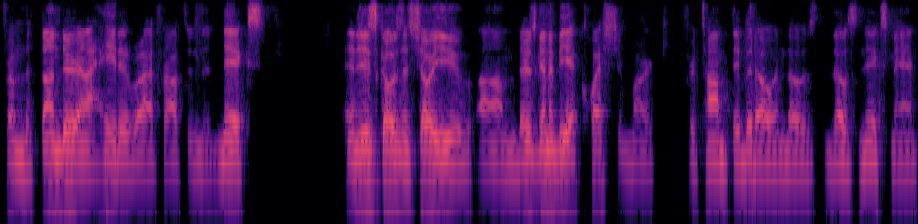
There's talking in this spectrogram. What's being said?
from the Thunder, and I hated what I saw from the Knicks. And it just goes to show you um, there's going to be a question mark for Tom Thibodeau and those those Knicks, man.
